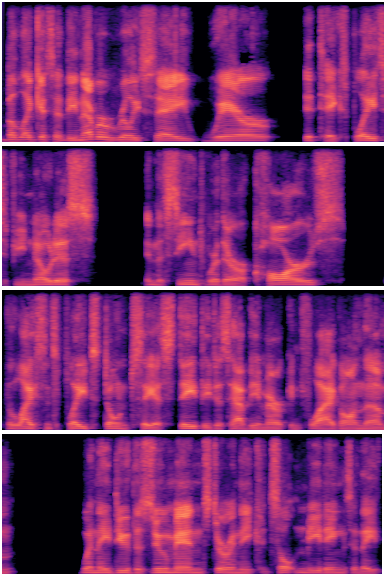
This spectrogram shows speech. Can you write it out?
But like I said, they never really say where it takes place. If you notice in the scenes where there are cars, the license plates don't say a state, they just have the American flag on them when they do the zoom ins during the consultant meetings and they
